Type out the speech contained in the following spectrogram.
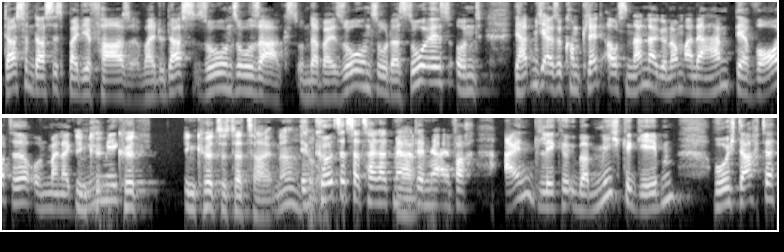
das und das ist bei dir Phase, weil du das so und so sagst und dabei so und so das so ist. Und der hat mich also komplett auseinandergenommen an der Hand der Worte und meiner Mimik. In kürzester Zeit, ne? In so. kürzester Zeit hat, mir, ja. hat er mir einfach Einblicke über mich gegeben, wo ich dachte,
